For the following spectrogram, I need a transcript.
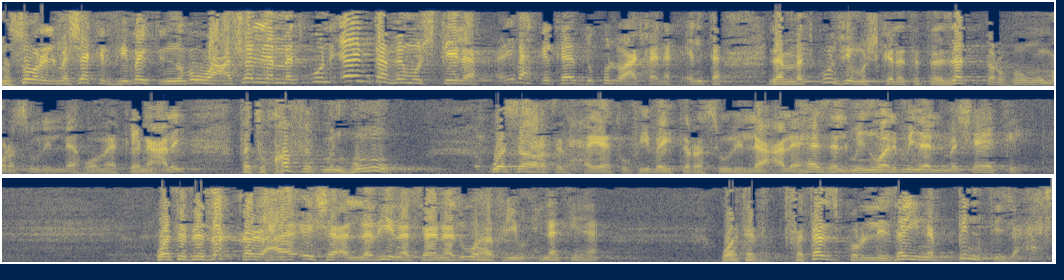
من صور المشاكل في بيت النبوة عشان لما تكون انت في مشكلة يعني بحكي الكلام ده كله عشانك انت لما تكون في مشكلة تتذكر هموم رسول الله وما كان عليه فتخفف من هموم وسارت الحياة في بيت رسول الله على هذا المنوال من المشاكل. وتتذكر عائشة الذين ساندوها في محنتها فتذكر لزينب بنت جحش.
